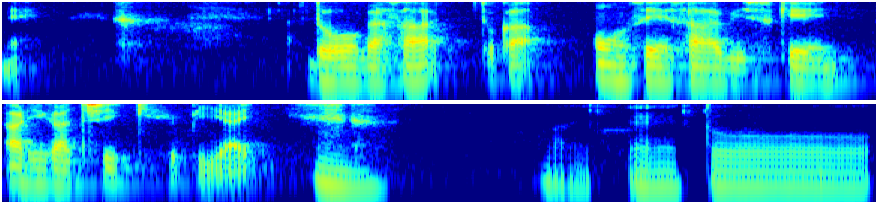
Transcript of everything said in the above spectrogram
ね、動画さとか、音声サービス系ありがち KPI。うんはい、えっ、と、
